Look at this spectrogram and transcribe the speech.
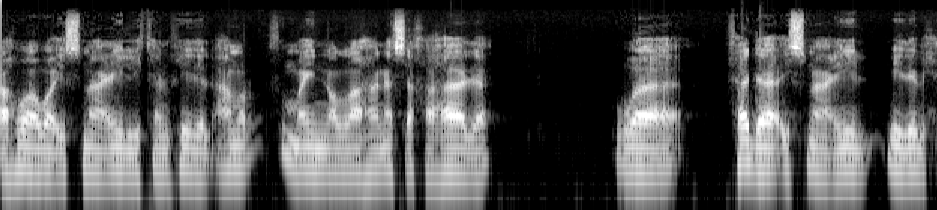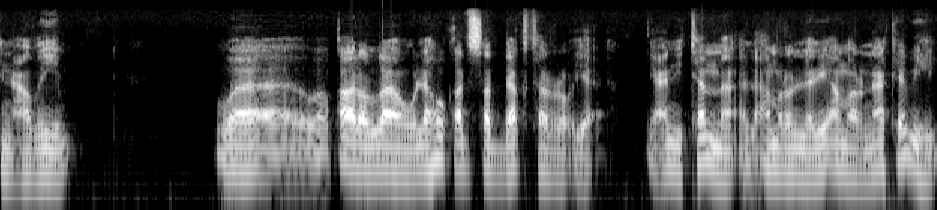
هو وإسماعيل لتنفيذ الأمر ثم إن الله نسخ هذا وفدى إسماعيل بذبح عظيم. وقال الله له قد صدقت الرؤيا. يعني تم الأمر الذي أمرناك به.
